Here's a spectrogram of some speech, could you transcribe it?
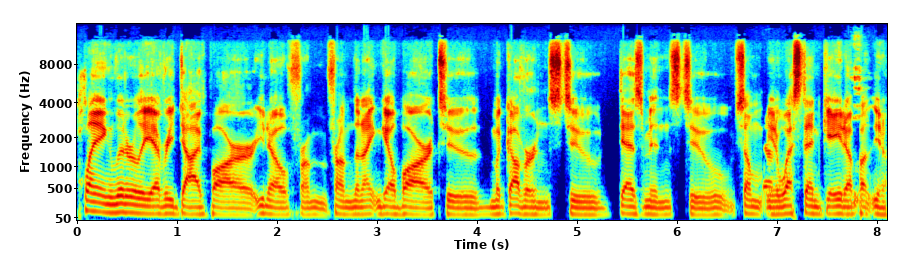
playing literally every dive bar, you know, from from the Nightingale Bar to McGovern's to Desmond's to some you know West End Gate up on you know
